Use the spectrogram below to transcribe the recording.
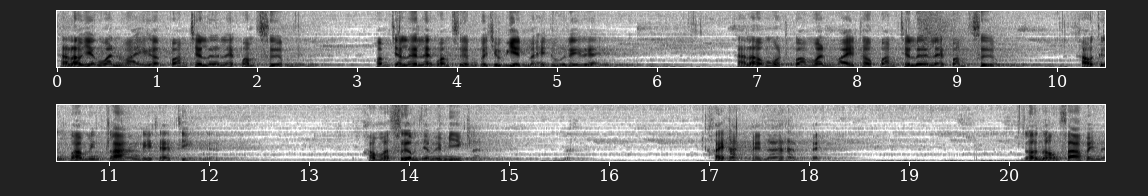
ถ้าเรายังหวั่นไหวกับความเจริญและความเสื่อม ความเจริญและความเสื่อมก็จะเวียนมาให้ดูเรื่อยๆถ้าเราหมดความหวั่นไหวต่อความเจริญและความเสื่อม เข้าถึงความเป็นกลางที่แท้จริงคำว่าเสื่อมจะไม่มีอีกแล้วค่อยหัดไปนะ หัดไป แล้วน้องสาวไปไหน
